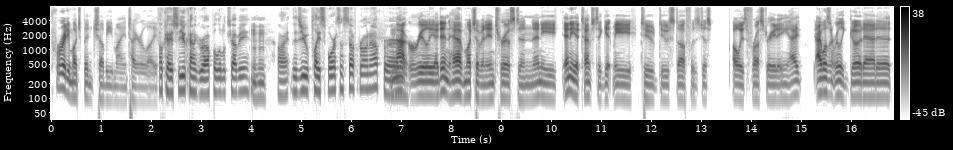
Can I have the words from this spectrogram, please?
pretty much been chubby my entire life. Okay, so you kind of grew up a little chubby. hmm All right. Did you play sports and stuff growing up, or Not really. I didn't have much of an interest in any any attempts to get me to do stuff was just always frustrating. I I wasn't really good at it.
